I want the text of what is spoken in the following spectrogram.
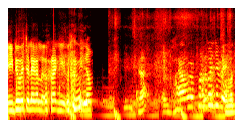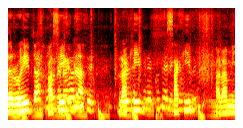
ইউটিউবে চলে গেল রাখি ভাই আমাকে ফোন করে যাবে আমাদের রোহিত আশিক রাকিব সাকিব আর আমি।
